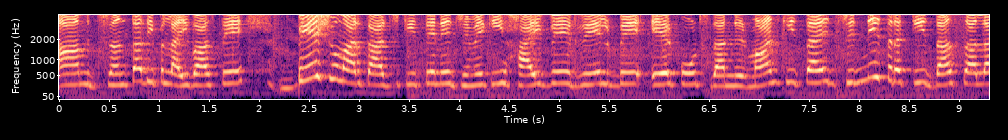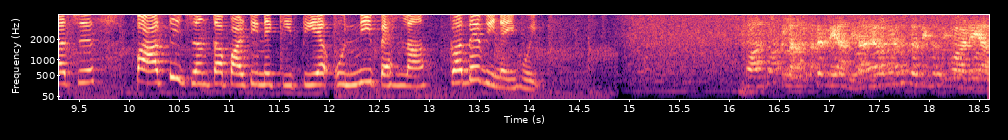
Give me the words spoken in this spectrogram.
ਆਮ ਜਨਤਾ ਦੀ ਭਲਾਈ ਵਾਸਤੇ ਬੇਸ਼ੁਮਾਰ ਕਾਰਜ ਕੀਤੇ ਨੇ, ਜਿਵੇਂ ਕਿ ਹਾਈਵੇ, ਰੇਲਵੇ 에ਅਰਪੋਰਟਸ ਦਾ ਨਿਰਮਾਣ ਕੀਤਾ ਹੈ। ਜਿੰਨੀ ਤਰੱਕੀ 10 ਸਾਲਾਂ 'ਚ ਭਾਰਤੀ ਜਨਤਾ ਪਾਰਟੀ ਨੇ ਕੀਤੀ ਹੈ, ਉਨੀ ਪਹਿਲਾਂ ਕਦੇ ਵੀ ਨਹੀਂ ਹੋਈ। ਫਸਟ ਕਲਾਸ ਚ ਲਿਆਂਦਾ ਹੈ, ਉਹਨਾਂ ਨੂੰ ਕਦੀ ਪਕਵਾੜੇ ਆ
